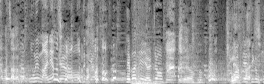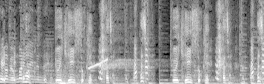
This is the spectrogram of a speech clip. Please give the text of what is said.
한번 나갔다. 고민 많이 하면서 나왔거든요. 개바지에 열정을 보여주세요. 몽아, 지금 개가 몇 마리나 있는데. 여기 개 있어, 개. 가자. 가자. 여기 개 있어, 개. 가자. 가자.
